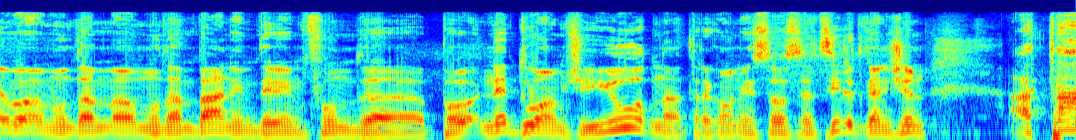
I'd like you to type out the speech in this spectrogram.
e mo mund ta mund ta mbanim deri në fund, po ne duam që ju të na tregoni sot se cilat kanë qenë ata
